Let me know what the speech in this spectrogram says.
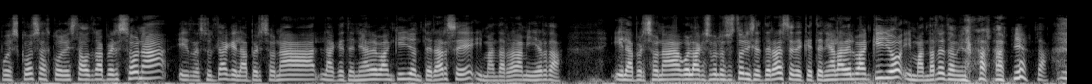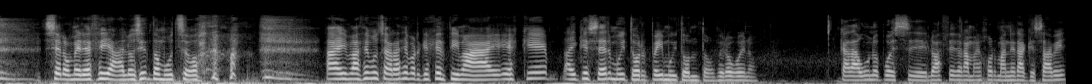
pues cosas con esta otra persona y resulta que la persona, la que tenía en el banquillo, enterarse y mandarla a la mierda. Y la persona con la que sube los stories enterarse de que tenía la del banquillo y mandarle también a la mierda. Se lo merecía, lo siento mucho. Ay, me hace mucha gracia porque es que encima es que hay que ser muy torpe y muy tonto, pero bueno cada uno pues eh, lo hace de la mejor manera que sabe.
